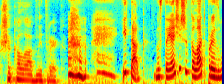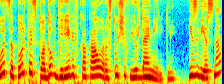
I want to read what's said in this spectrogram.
шоколадный трек. Итак, настоящий шоколад производится только из плодов деревьев какао, растущих в Южной Америке. Известно,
